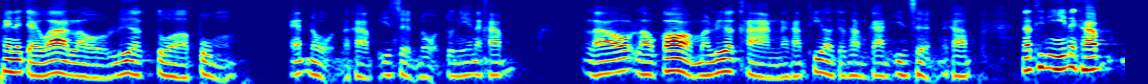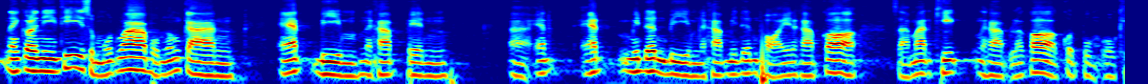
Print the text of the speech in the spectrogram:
ให้แน่ใจว่าเราเลือกตัวปุ่ม add node นะครับ insert node ตัวนี้นะครับ แล้วเราก็มาเลือกคานนะครับที่เราจะทำการ insert นะครับณที่นี้นะครับในกรณีที่สมมุติว่าผมต้องการ add beam นะครับเป็นอ่า add add middle beam นะครับ middle point นะครับก็สามารถคลิกนะครับแล้วก็กดปุ่มโอเค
